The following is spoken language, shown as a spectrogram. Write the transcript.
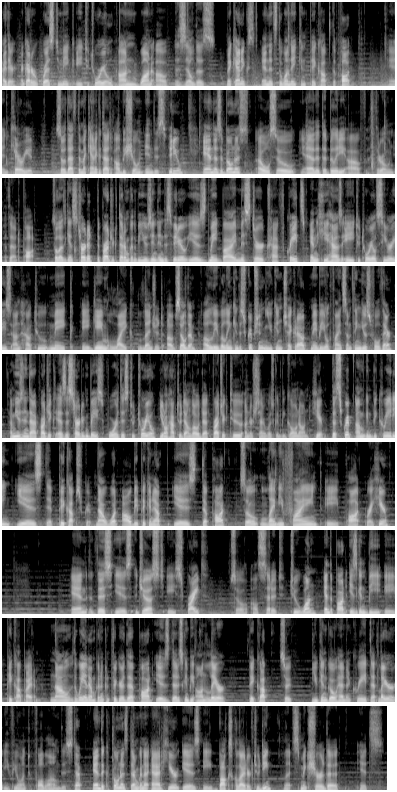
Hi there, I got a request to make a tutorial on one of Zelda's mechanics, and it's the one that can pick up the pot and carry it. So that's the mechanic that I'll be showing in this video. And as a bonus, I also added the ability of throwing that pot. So let's get started. The project that I'm going to be using in this video is made by Mr. Taft Creates, and he has a tutorial series on how to make a game like Legend of Zelda. I'll leave a link in description, you can check it out, maybe you'll find something useful there. I'm using that project as a starting base for this tutorial. You don't have to download that project to understand what's going to be going on here. The script I'm going to be creating is the pickup script. Now what I'll be picking up is the pot so let me find a pot right here. And this is just a sprite. So I'll set it to one and the pot is going to be a pickup item. Now, the way that I'm going to configure the pot is that it's going to be on layer pickup. So you can go ahead and create that layer if you want to follow along this step. And the components that I'm going to add here is a box collider 2D. Let's make sure that it's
